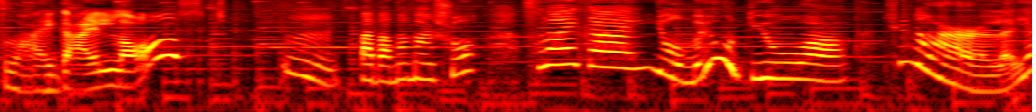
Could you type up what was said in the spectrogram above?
Fly Guy lost?" 嗯，爸爸妈妈说，Fly Guy 有没有丢啊？去哪儿了呀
